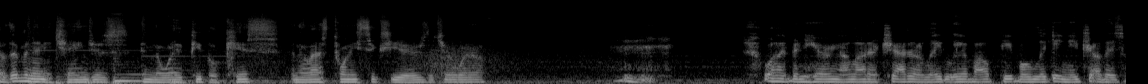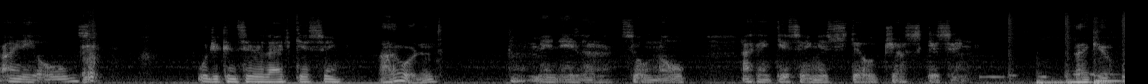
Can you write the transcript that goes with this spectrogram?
Have there been any changes in the way people kiss in the last 26 years that you're aware of? Hmm. Well, I've been hearing a lot of chatter lately about people licking each other's hiney holes. Would you consider that kissing? I wouldn't. Hmm, me neither. So no. I think kissing is still just kissing. Thank you.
